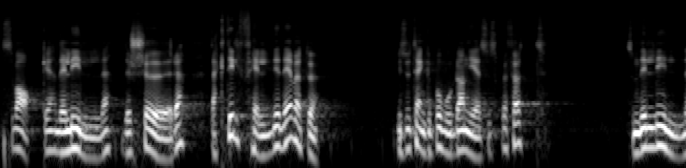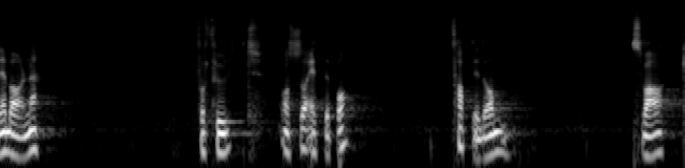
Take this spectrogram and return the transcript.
svake, det lille, det skjøre. Det er ikke tilfeldig, det, vet du. Hvis du tenker på hvordan Jesus ble født. Som det lille barnet. Forfulgt også etterpå. Fattigdom, svak,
